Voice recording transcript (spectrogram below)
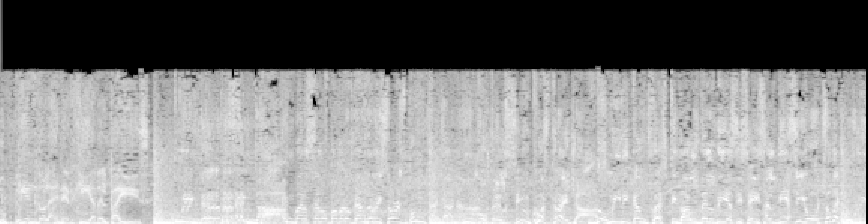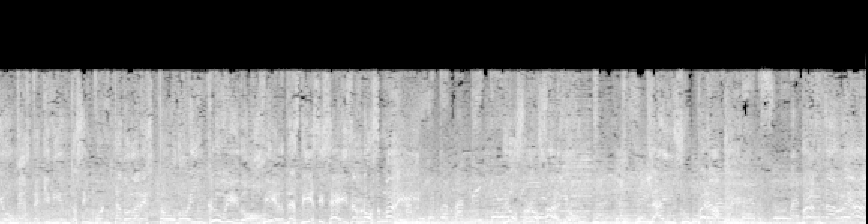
Supliendo la energía del país. Twitter presenta en Barcelona Bávaro Grande Resorts Punta Cana un hotel 5 estrellas. Dominican Festival del 16 al 18 de julio. Desde 550 dólares todo incluido. Viernes 16 Rosmarie. Los Rosario. La Insuperable. Banda Real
